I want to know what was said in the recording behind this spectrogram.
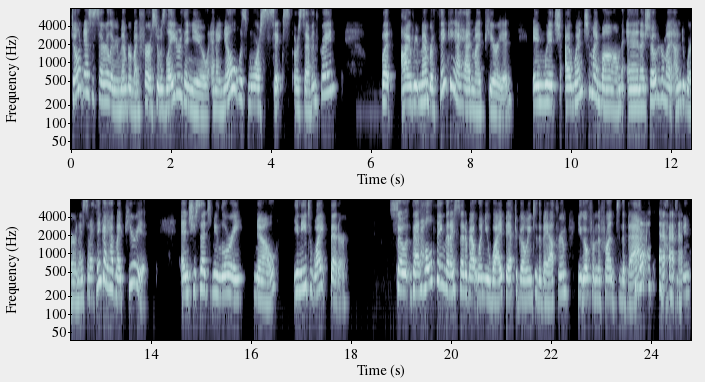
don't necessarily remember my first. It was later than you, and I know it was more sixth or seventh grade. But I remember thinking I had my period, in which I went to my mom and I showed her my underwear and I said, I think I have my period. And she said to me, Lori, no, you need to wipe better. So that whole thing that I said about when you wipe after going to the bathroom, you go from the front to the back. I didn't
